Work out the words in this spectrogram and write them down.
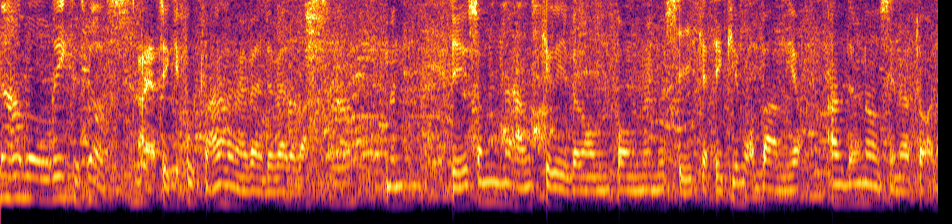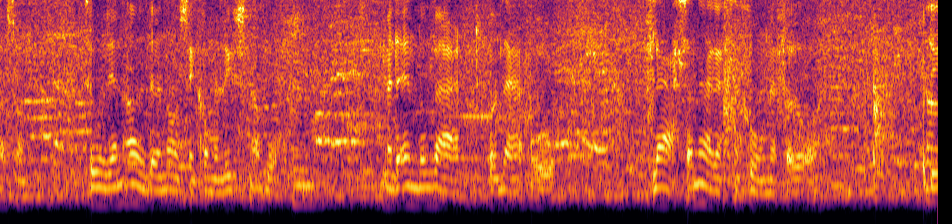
När han var riktigt vass. Ja, jag tycker fortfarande den är väldigt, väldigt vass. Men det är ju som när han skriver om, om musik att det kan vara band jag aldrig någonsin har hört talas om. Troligen aldrig någonsin kommer lyssna på. Men det är ändå värt att, lä- att läsa den här recensionen för att och det är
